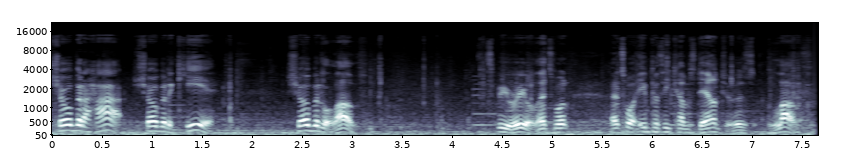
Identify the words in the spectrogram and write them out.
Show a bit of heart, show a bit of care, show a bit of love. Let's be real. That's what that's what empathy comes down to is love.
